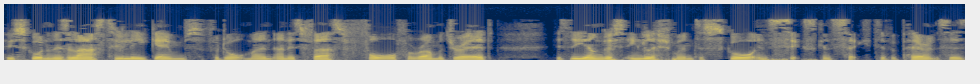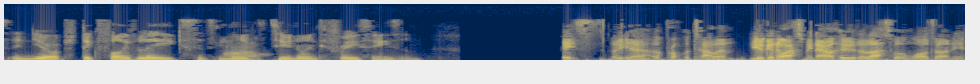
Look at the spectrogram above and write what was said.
who scored in his last two league games for Dortmund and his first four for Real Madrid, is the youngest Englishman to score in six consecutive appearances in Europe's Big Five leagues since Wow. 92-93 season. It's yeah a proper talent. You're going to ask me now who the last one was, aren't you?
